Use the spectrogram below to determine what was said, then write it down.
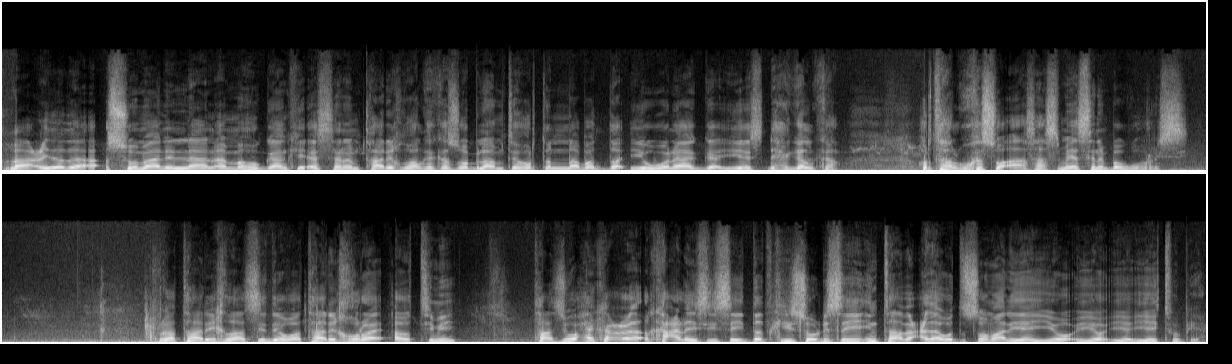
Qaacidada somalilan ama hogaankii snm taarikhdu halka ka soo bilaabantay horta nabadda iyo wanaagga iyo isdhexgalka horta halku ka soo aasaasmay snm baa ugu horraysay marka taariikhdaasi dee waa taariikh hore oo timi taasi waxay ka cadhaysiisay dadkii soo dhisayey intaaba cadaawadda soomaaliya iyo iyo iyo etoobiya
